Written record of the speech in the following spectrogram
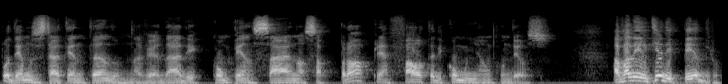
podemos estar tentando, na verdade, compensar nossa própria falta de comunhão com Deus. A valentia de Pedro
